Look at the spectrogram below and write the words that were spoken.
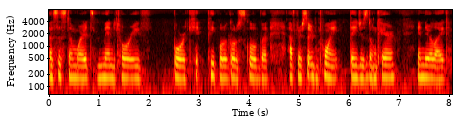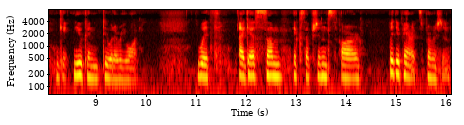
a system where it's mandatory for people to go to school, but after a certain point, they just don't care. And they're like, you can do whatever you want. With, I guess, some exceptions are with your parents' permission.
